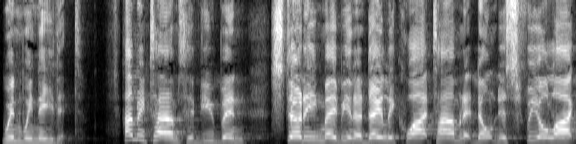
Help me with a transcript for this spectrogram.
when we need it. How many times have you been studying maybe in a daily quiet time and it don't just feel like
